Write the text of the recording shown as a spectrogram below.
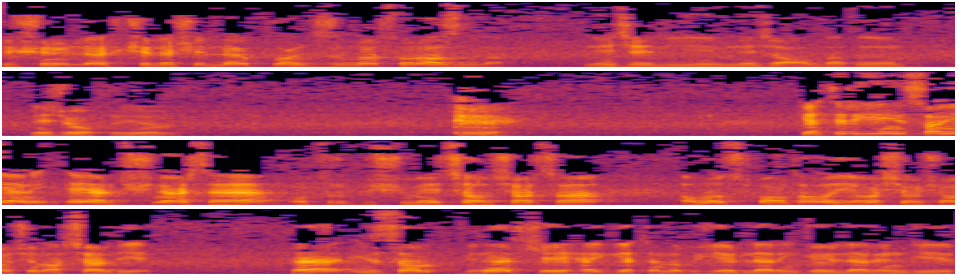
Düşünürlər, fikirləşirlər, plan cızırlar, sonra azırlar. Necə eləyim, necə aldadım, necə oxuyum. Gətirir ki, insan yəni əgər düşünərsə, oturub düşünməyə çalışarsa, Allah subhanahu taala yavaş-yavaş onun üçün açar deyir. Və insan bilər ki, həqiqətən də bu yerlərin, göylərin deyir,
